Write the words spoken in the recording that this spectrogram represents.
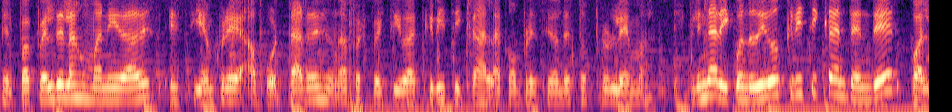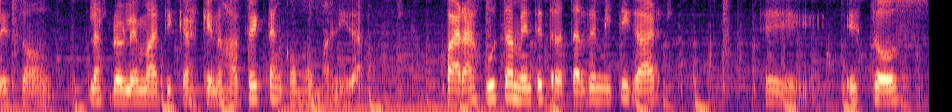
el papel de las humanidades es siempre aportar desde una perspectiva crítica a la comprensión de estos problemas disciplinarios. Y cuando digo crítica, entender cuáles son las problemáticas que nos afectan como humanidad, para justamente tratar de mitigar eh, estos,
